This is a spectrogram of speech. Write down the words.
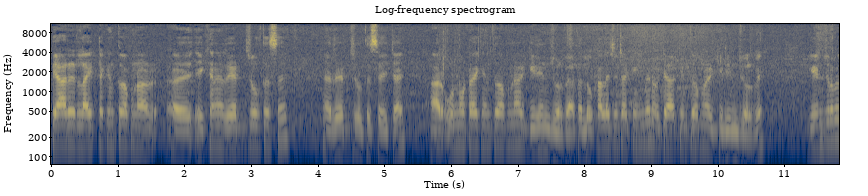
পেয়ারের লাইটটা কিন্তু আপনার এইখানে রেড জ্বলতেছে রেড জ্বলতেছে এইটায়। আর অন্যটায় কিন্তু আপনার গ্রিন জ্বলবে। অর্থাৎ লোকালে যেটা কিনবেন, ওইটা কিন্তু আপনার গ্রিন জ্বলবে। গ্রিন জ্বলবে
